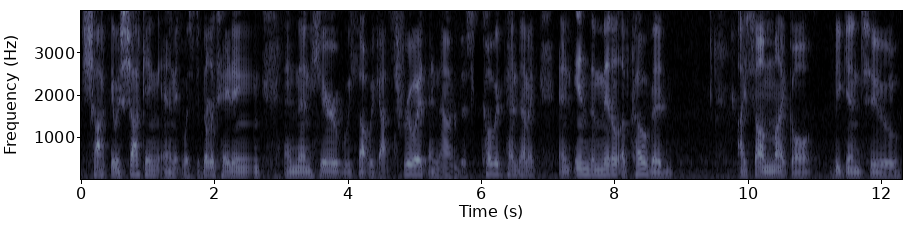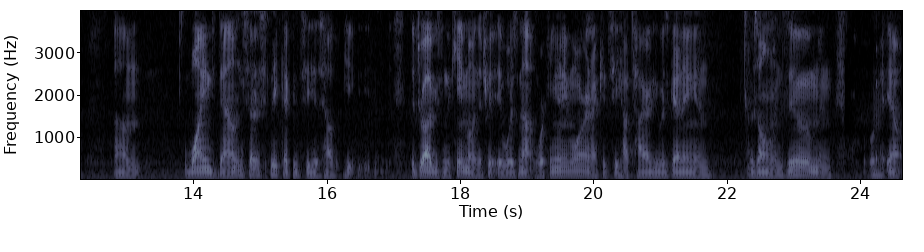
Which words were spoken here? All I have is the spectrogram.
shock. It was shocking and it was debilitating. And then here we thought we got through it, and now this COVID pandemic. And in the middle of COVID, I saw Michael begin to um, wind down, so to speak. I could see his health. He, the drugs and the chemo and the treat it was not working anymore, and I could see how tired he was getting, and it was all on Zoom, and you know.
